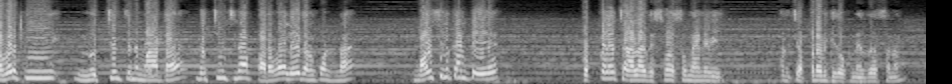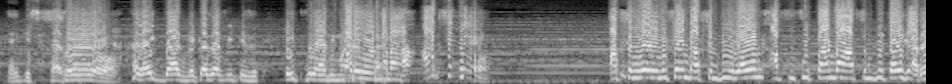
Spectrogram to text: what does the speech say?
ఎవరికి నొచ్చించిన మాట నొచ్చించినా పర్వాలేదు అనుకుంటున్నా. మనుషుల కంటే కుక్కలే చాలా విశ్వాసమైనవి అని చెప్పడానికి ఇది ఒక నిదర్శనం. Thank you so sir I like that because of it is faithful మరి మన ఆప్షన్లో option A elephant option B lion option C panda option B tiger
